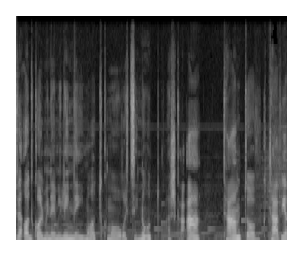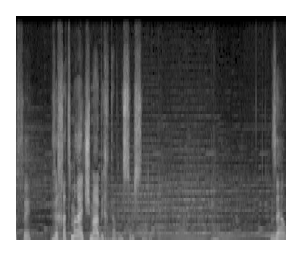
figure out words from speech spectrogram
ועוד כל מיני מילים נעימות כמו רצינות, השקעה, טעם טוב, כתב יפה, וחתמה את שמה בכתב מסולסל. זהו,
